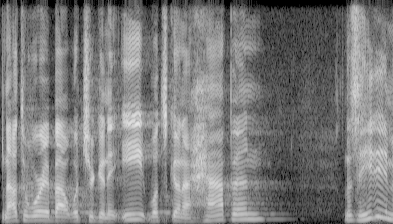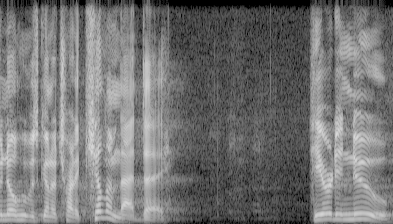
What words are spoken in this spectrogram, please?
not to worry about what you're going to eat, what's going to happen. Listen, he didn't even know who was going to try to kill him that day. He already knew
